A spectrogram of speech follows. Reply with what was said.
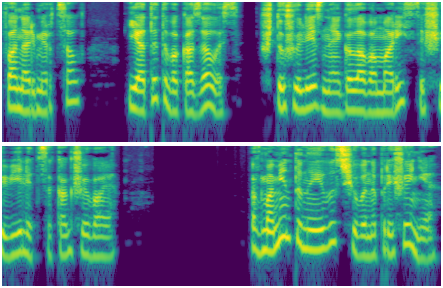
Фонарь мерцал, и от этого казалось, что железная голова Мариссы шевелится, как живая. В моменты наивысшего напряжения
